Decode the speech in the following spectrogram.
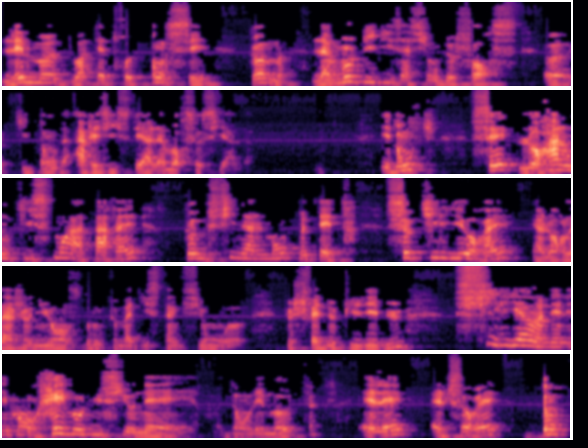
l'émeute doit être pensée comme la mobilisation de forces qui tendent à résister à la mort sociale. Et donc, c'est le ralentissement apparaît comme finalement peut-être ce qu'il y aurait, et alors là je nuance donc ma distinction que je fais depuis le début, s'il y a un élément révolutionnaire dans l'émeute, elle, elle serait dans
